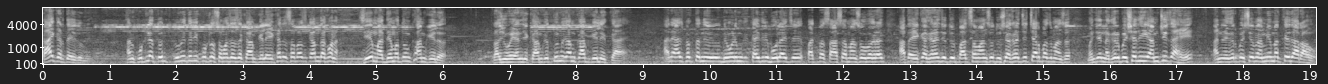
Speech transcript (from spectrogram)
काय करताय तुम्ही? आणि कुठल्या तुम तुम्ही तरी कुठलं समाजाचं काम केलं? एखादं समाजाचं काम दाखवा ना. जे माध्यमातून काम केलं राजूभाई यांनी जे काम केलं तुम्ही काम काम केलेत काय? आणि आज फक्त नि निवडणूक काहीतरी बोलायचे. पाच पाच सहा सहा माणसं उभं राहत आता एका घराचे तुम्ही पाच सहा माणसं दुसऱ्या घराचे चार पाच माणसं. म्हणजे नगरपरिषद ही आमचीच आहे आणि नगरपरिषद आम्ही मक्तेदार आहोत.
